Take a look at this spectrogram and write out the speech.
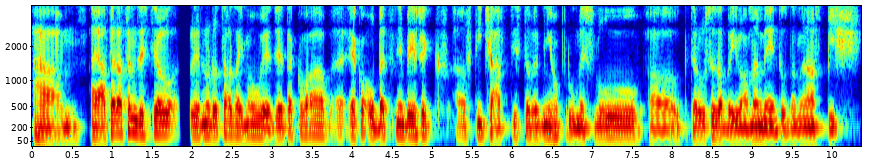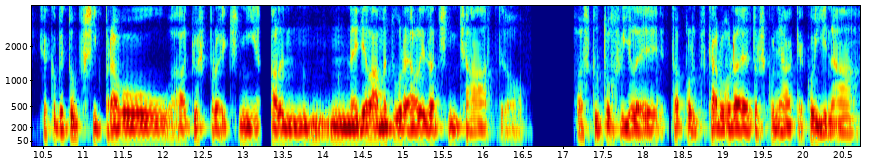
A, a já teda jsem zjistil jednu docela zajímavou věc, že taková, jako obecně bych řekl, v té části stavebního průmyslu, kterou se zabýváme my, to znamená spíš jakoby tou přípravou, ať už projekční, ale neděláme tu realizační část. Jo v tuto chvíli ta politická dohoda je trošku nějak jako jiná.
